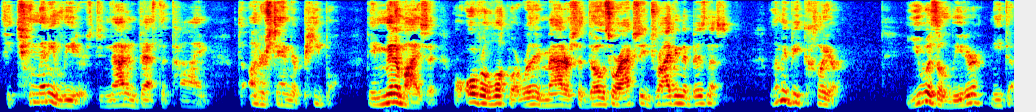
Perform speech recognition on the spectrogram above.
See, too many leaders do not invest the time to understand their people. They minimize it or overlook what really matters to those who are actually driving the business. Let me be clear you, as a leader, need to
